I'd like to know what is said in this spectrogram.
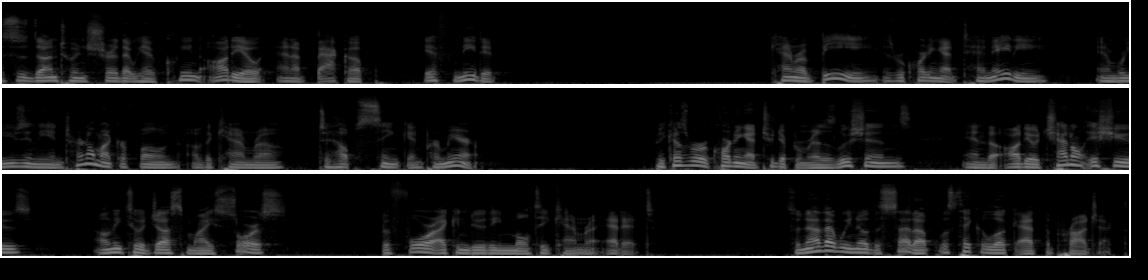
This is done to ensure that we have clean audio and a backup if needed. Camera B is recording at 1080 and we're using the internal microphone of the camera to help sync in Premiere. Because we're recording at two different resolutions and the audio channel issues, I'll need to adjust my source before I can do the multi-camera edit. So now that we know the setup, let's take a look at the project.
